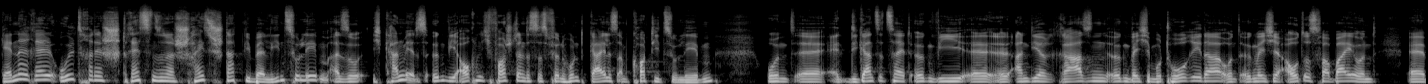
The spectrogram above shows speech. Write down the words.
generell ultra der Stress, in so einer scheiß Stadt wie Berlin zu leben? Also ich kann mir das irgendwie auch nicht vorstellen, dass es für einen Hund geil ist, am Kotti zu leben. Und äh, die ganze Zeit irgendwie äh, an dir rasen irgendwelche Motorräder und irgendwelche Autos vorbei und äh,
